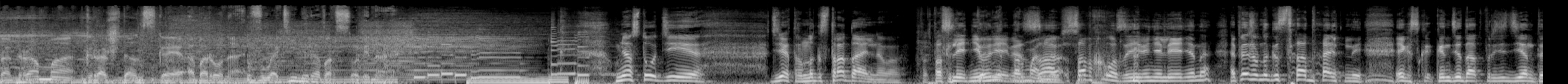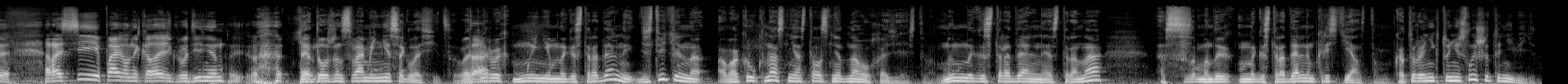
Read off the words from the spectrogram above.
Программа «Гражданская оборона» Владимира Варсовина. У меня в студии директором многострадального в последнее время за совхоза имени Ленина. Опять же, многострадальный экс-кандидат в президенты России Павел Николаевич Грудинин. Я должен с вами не согласиться. Во-первых, мы не многострадальный. Действительно, вокруг нас не осталось ни одного хозяйства. Мы многострадальная страна с многострадальным крестьянством, которое никто не слышит и не видит.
